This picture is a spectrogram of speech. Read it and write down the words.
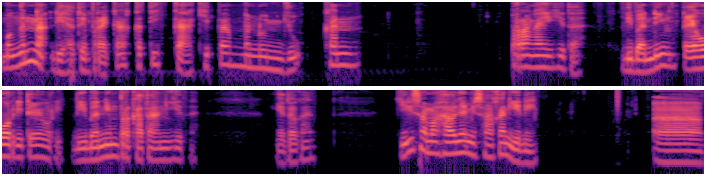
mengena di hati mereka ketika kita menunjukkan perangai kita dibanding teori-teori dibanding perkataan kita gitu kan. Jadi sama halnya misalkan gini um,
